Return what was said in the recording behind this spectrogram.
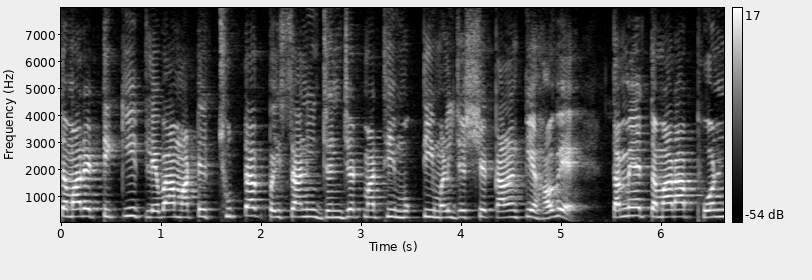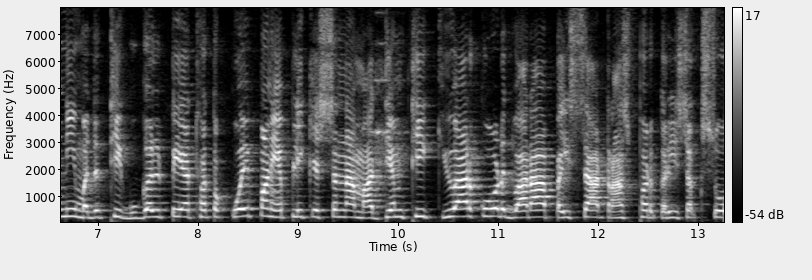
તમારે ટિકિટ લેવા માટે છૂટક પૈસાની ઝંઝટમાંથી મુક્તિ મળી જશે કારણ કે હવે તમે તમારા ફોનની મદદથી ગૂગલ પે અથવા તો કોઈ પણ એપ્લિકેશનના માધ્યમથી ક્યુઆર કોડ દ્વારા પૈસા ટ્રાન્સફર કરી શકશો.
